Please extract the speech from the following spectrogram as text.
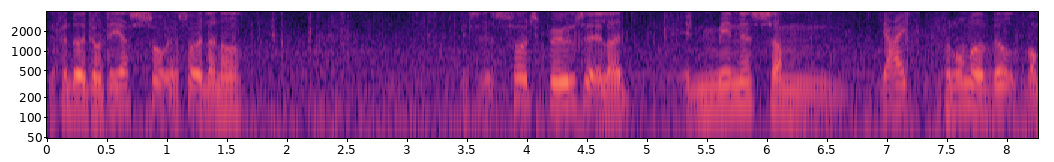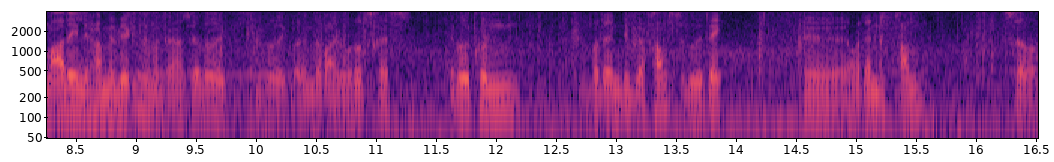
jeg fandt ud af, at det var det, jeg så. Jeg så et eller andet... Jeg, jeg så et spøgelse eller et, et minde, som jeg ikke på nogen måde ved, hvor meget det egentlig har med virkeligheden at gøre. Så jeg ved ikke, jeg ved ikke hvordan det var i 68. Jeg ved kun, hvordan det bliver fremstillet i dag. Øh, og hvordan det fremtræder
